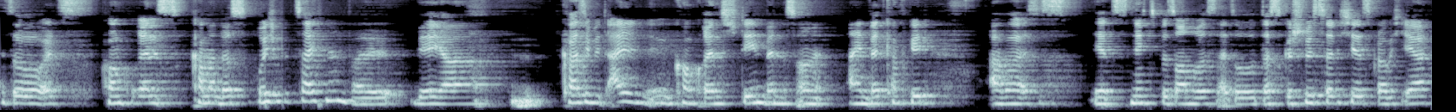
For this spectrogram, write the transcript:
Also als Konkurrenz kann man das ruhig bezeichnen, weil wir ja quasi mit allen in Konkurrenz stehen, wenn es um einen Wettkampf geht. Aber es ist jetzt nichts Besonderes. Also das Geschwisterliche ist, glaube ich, eher,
